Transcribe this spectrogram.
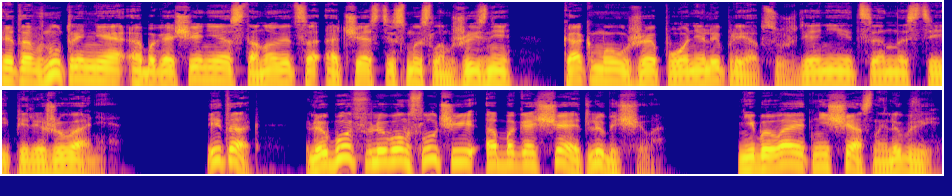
это внутреннее обогащение становится отчасти смыслом жизни, как мы уже поняли при обсуждении ценностей переживания. Итак, любовь в любом случае обогащает любящего. Не бывает несчастной любви.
